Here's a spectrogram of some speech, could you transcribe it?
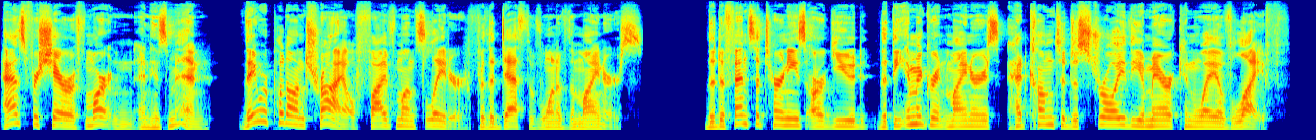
As for Sheriff Martin and his men, they were put on trial five months later for the death of one of the miners. The defense attorneys argued that the immigrant miners had come to destroy the American way of life,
